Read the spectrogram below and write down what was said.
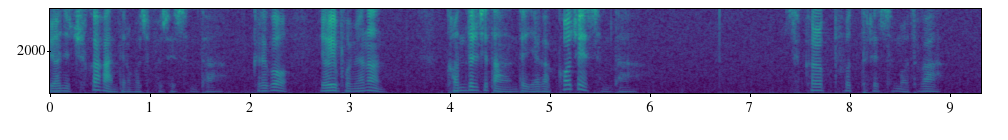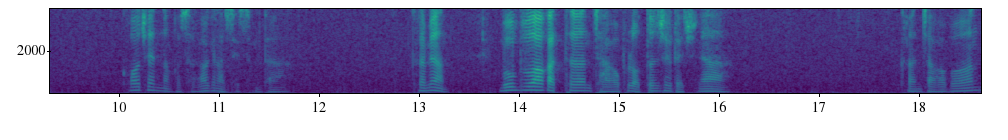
면이 추가가 안되는 것을 볼 수 있습니다. 그리고 여기 보면은 건들지도 않은데 얘가 꺼져 있습니다. 스컬프 트레스 모드가 꺼져 있는 것을 확인할 수 있습니다. 그러면 무브와 같은 작업을 어떤 식으로 해주냐 그런 작업은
